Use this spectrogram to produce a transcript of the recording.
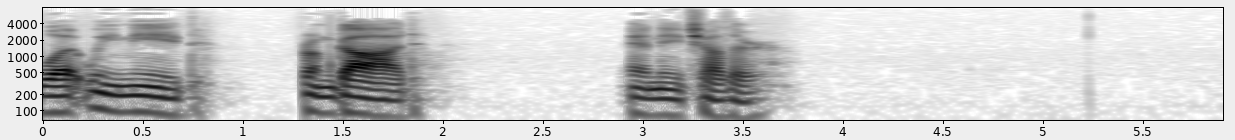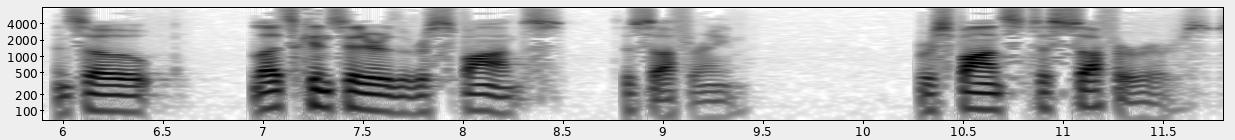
what we need from God and each other. And so let's consider the response to suffering, response to sufferers.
